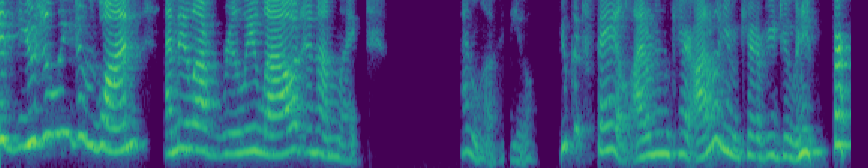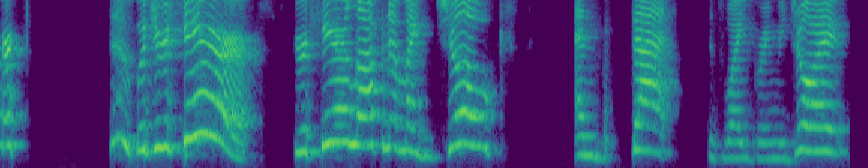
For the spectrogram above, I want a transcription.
it's usually just one, and they laugh really loud, and I'm like, I love you. You could fail. I don't even care. I don't even care if you do any work. but you're here. You're here laughing at my jokes. And that is why you bring me joy.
